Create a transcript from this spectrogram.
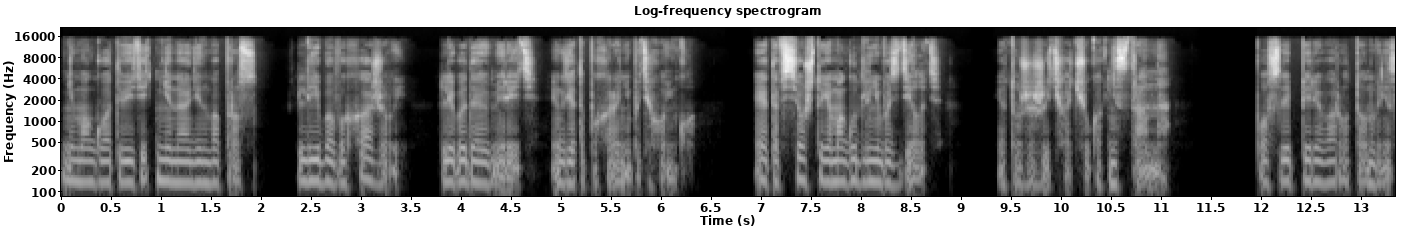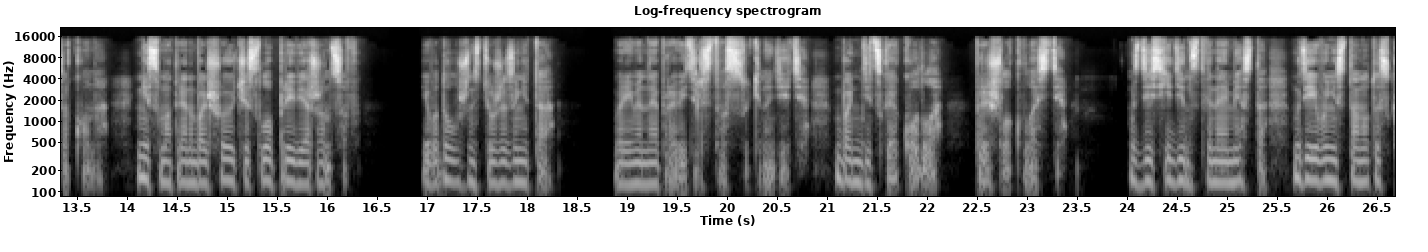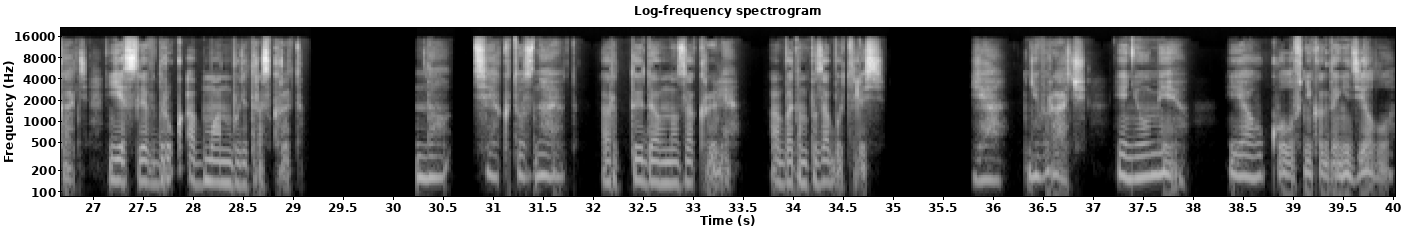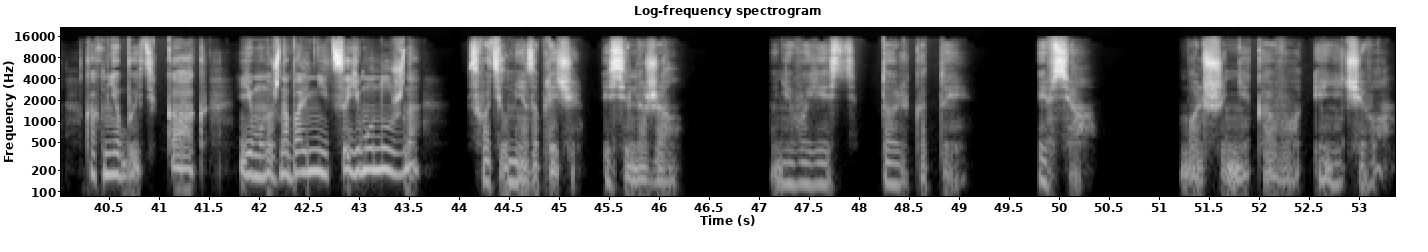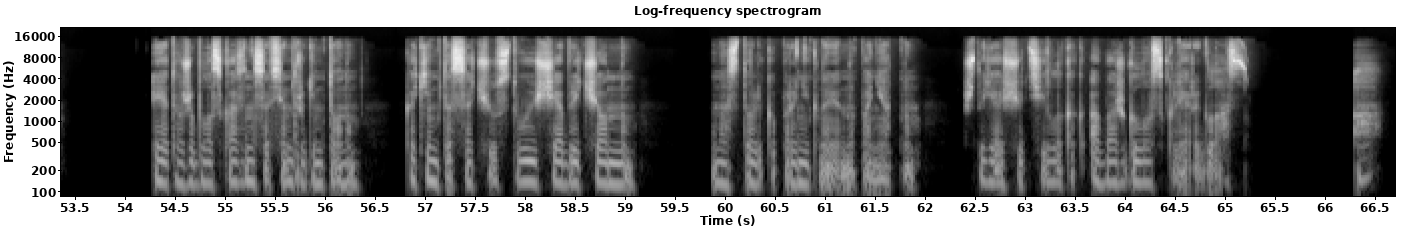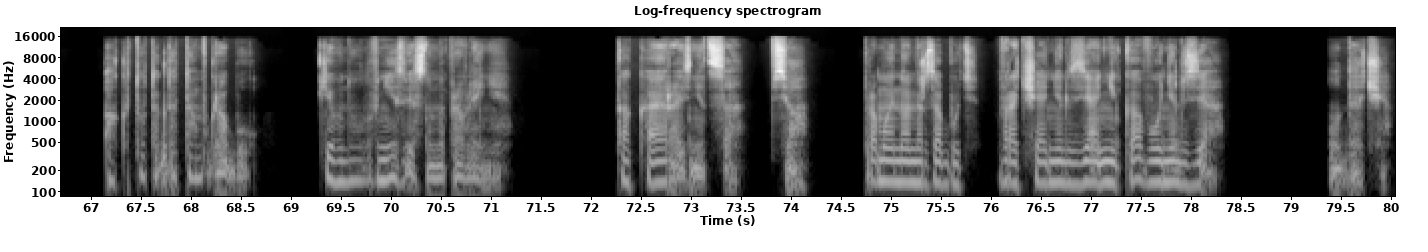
Не могу ответить ни на один вопрос. Либо выхаживай, либо дай умереть и где-то похорони потихоньку. Это все, что я могу для него сделать. Я тоже жить хочу, как ни странно. После переворота он вне закона, несмотря на большое число приверженцев. Его должность уже занята — Временное правительство, сукины дети, бандитское кодло, пришло к власти. Здесь единственное место, где его не станут искать, если вдруг обман будет раскрыт. Но те, кто знают, рты давно закрыли, об этом позаботились. Я не врач, я не умею. Я уколов никогда не делала. Как мне быть? Как? Ему нужна больница, ему нужно. Схватил меня за плечи и сильно жал. У него есть только ты. И все. Больше никого и ничего. И это уже было сказано совсем другим тоном, каким-то сочувствующе обреченным, настолько проникновенно понятным, что я ощутила, как обожгло склеры глаз. «А, а кто тогда там в гробу?» — кивнул в неизвестном направлении. «Какая разница? Все, про мой номер забудь. Врача нельзя, никого нельзя. Удачи.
